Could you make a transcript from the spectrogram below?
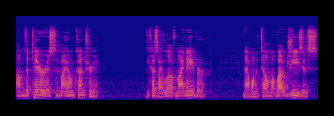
I'm the terrorist in my own country because I love my neighbor and I want to tell him about Jesus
